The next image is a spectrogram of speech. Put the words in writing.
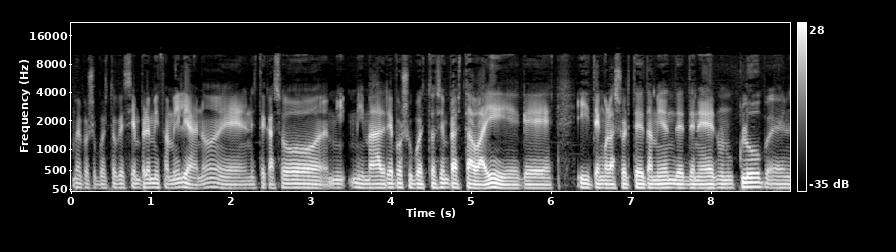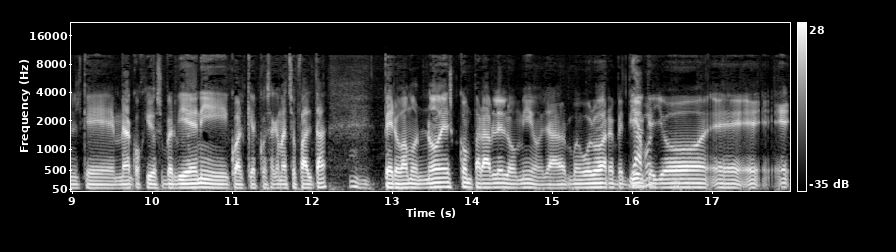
Por supuesto que siempre mi familia, ¿no? En este caso, mi, mi madre, por supuesto, siempre ha estado ahí. que, y tengo la suerte también de tener un club en el que me ha acogido súper bien y cualquier cosa que me ha hecho falta. Pero vamos, no es comparable lo mío. Ya me vuelvo a repetir Ya, bueno. que yo, eh, eh,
